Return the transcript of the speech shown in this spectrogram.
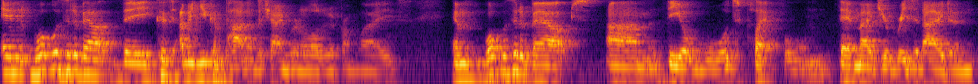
and what was it about the? Because I mean, you can partner the chamber in a lot of different ways. And what was it about um, the awards platform that made you resonate and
